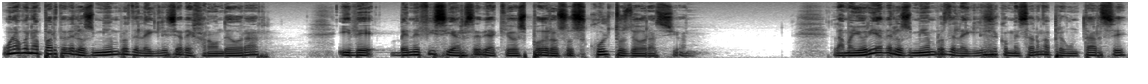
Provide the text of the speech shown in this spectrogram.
una buena parte de los miembros de la iglesia dejaron de orar y de beneficiarse de aquellos poderosos cultos de oración. La mayoría de los miembros de la iglesia comenzaron a preguntarse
